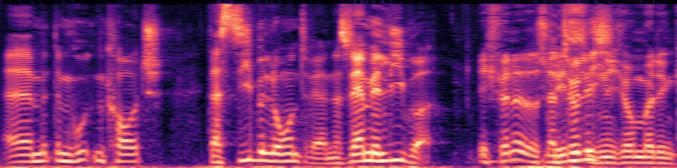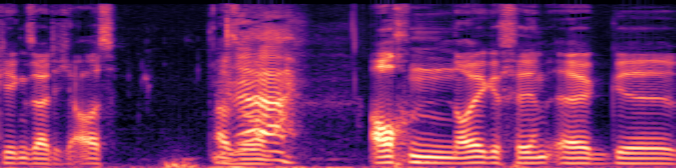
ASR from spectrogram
äh, mit einem guten Coach, dass die belohnt werden. Das wäre mir lieber. Ich finde, das schließt Natürlich- sich nicht unbedingt gegenseitig aus. Also Ja. auch ein neu, gefilm, äh, ge,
